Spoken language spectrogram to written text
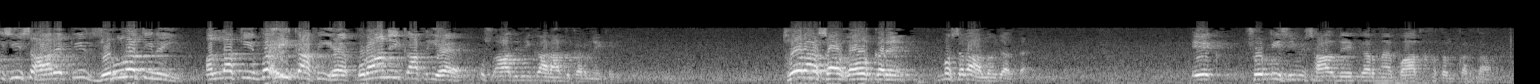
کسی سہارے کی ضرورت ہی نہیں، اللہ کی وہی کافی ہے، قرآن ہی کافی ہے اس آدمی کا رد کرنے کے لیے۔ تھوڑا سا غور کریں، مسئلہ حل ہو جاتا ہے۔ ایک چھوٹی سی مثال دے کر میں بات ختم کرتا ہوں۔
